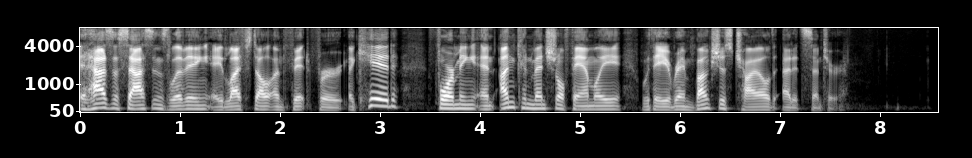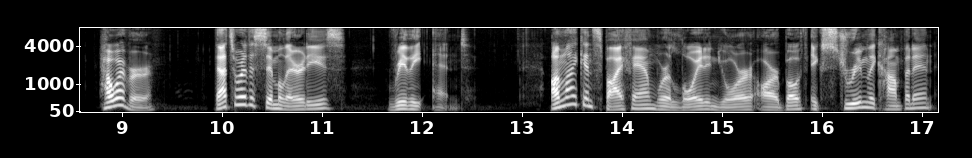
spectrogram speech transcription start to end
It has assassins living a lifestyle unfit for a kid, forming an unconventional family with a rambunctious child at its center. However, that's where the similarities really end. Unlike in Spy Fam, where Lloyd and Yor are both extremely competent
